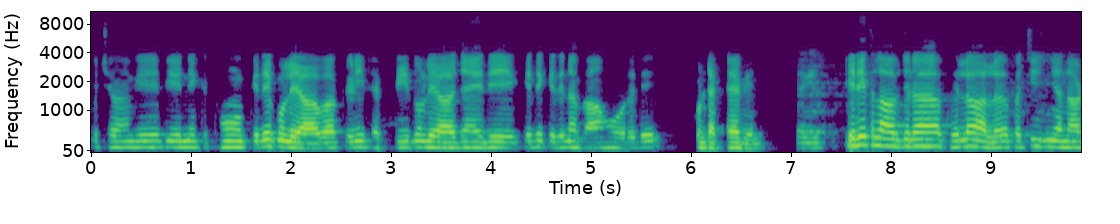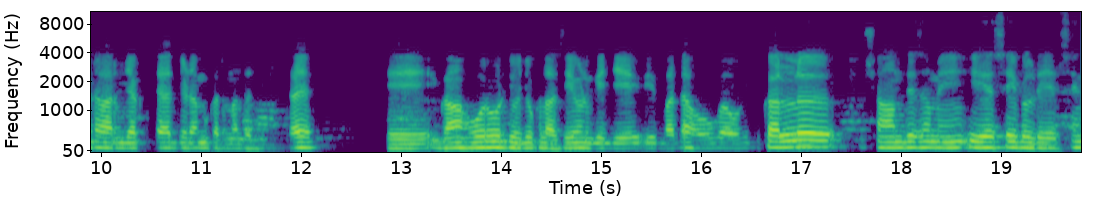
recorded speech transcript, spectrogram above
ਪੁੱਛਾਂਗੇ ਵੀ ਇਹਨੇ ਕਿੱਥੋਂ ਕਿਹਦੇ ਕੋਲ ਲਿਆ ਵਾ ਕਿਹੜੀ ਫੈਕਟਰੀ ਤੋਂ ਲਿਆ ਜਾਂ ਇਹਦੇ ਕਿਹਦੇ ਕਿਹਦੇ ਨਾਲ ਗਾਂ ਹੋਰ ਇਹਦੇ ਕੰਟੈਕਟ ਹੈਗੇ ਨੇ। ਇਹਦੇ ਖਿਲਾਫ ਜਿਹੜਾ ਫਿਲਹਾਲ 25 ਜਨਾਟ ਆਰਮ ਐਕਟ ਤਹਿਤ ਜਿਹੜਾ ਮੁਕੱਦਮਾ ਦਰਜ ਕੀਤਾ ਹੈ ਤੇ ਗਾਂ ਹੋਰ ਹੋਰ ਜੋ ਜੋ ਖੁਲਾਸੇ ਹੋਣਗੇ, ਜੇ ਵੀ ਵਾਧਾ ਹੋਊਗਾ ਉਹ ਕੱਲ ਸ਼ਾਮ ਦੇ ਸਮੇਂ ਏਐਸਆਈ ਬਲਦੇਵ ਸਿੰਘ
